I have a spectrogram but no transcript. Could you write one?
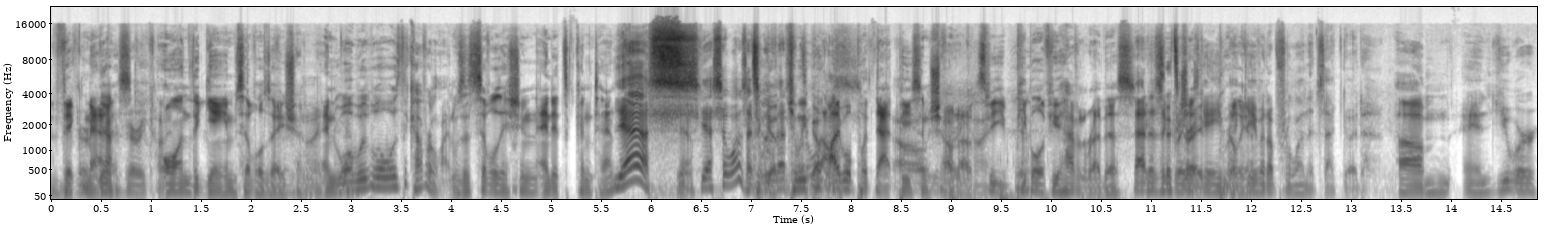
Vic Very- Matus yeah, very kind. on the game Civilization. kind, And what, was, what was the cover line? Was it Civilization and its content? Yes, yes, it was. I It's a believe good- that's Can we go? it was. I will put that piece Oh, in you're show notes. kind. See, People, if you haven't read this, That is a it's great, game. Brilliant. I gave it up for Len. It's that good. Um, and you were.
